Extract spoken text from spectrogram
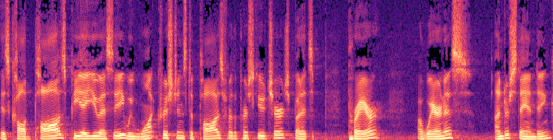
is called Pause, P A U S E. We want Christians to pause for the persecuted church, but it's prayer, awareness, understanding,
